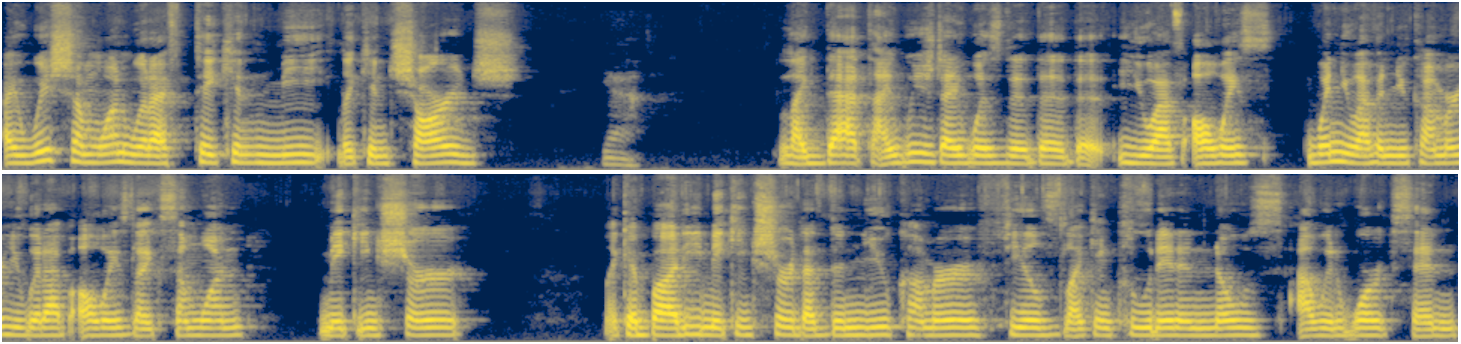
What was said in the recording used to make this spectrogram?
I wish someone would have taken me like in charge Yeah. Like that. I wish that I was the, the, the, you have always, when you have a newcomer, you would have always like someone making sure, like a buddy, making sure that the newcomer feels like included and knows how it works and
